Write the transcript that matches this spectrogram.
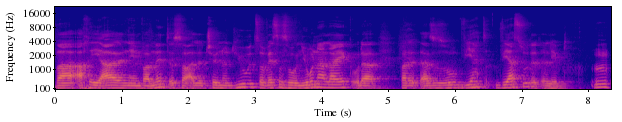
war, ach egal, nehmen wir mit, ist so alles schön und gut, so weißt du, so Unioner-like? Oder war das, also so, wie, hat, wie hast du das erlebt? Mhm.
